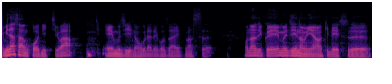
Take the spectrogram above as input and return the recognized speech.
え皆さん、こんにちは。AMG の小倉でございます。同じく AMG の宮脇です。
